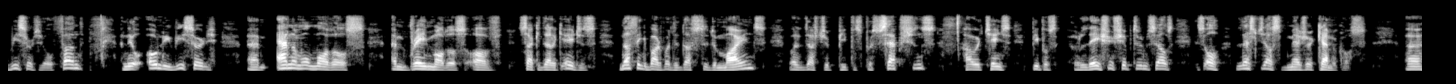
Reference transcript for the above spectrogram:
research they'll fund, and they'll only research um, animal models and brain models of psychedelic agents. Nothing about what it does to the minds, what it does to people's perceptions, how it changes people's relationship to themselves. It's all let's just measure chemicals. Uh,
